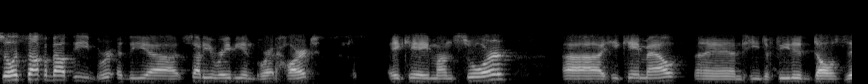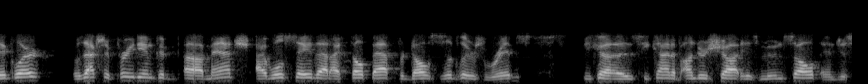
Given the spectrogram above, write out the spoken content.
so let's talk about the the uh, Saudi Arabian Bret Hart, aka Mansoor. Uh, he came out and he defeated Dolph Ziggler. It was actually a pretty damn good uh, match. I will say that I felt bad for Dolph Ziggler's ribs because he kind of undershot his moonsault and just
